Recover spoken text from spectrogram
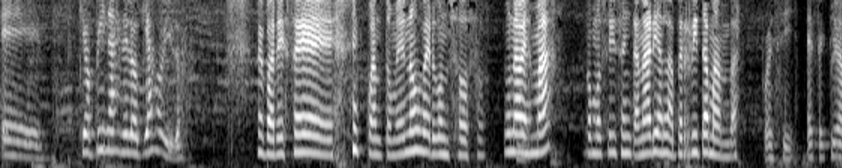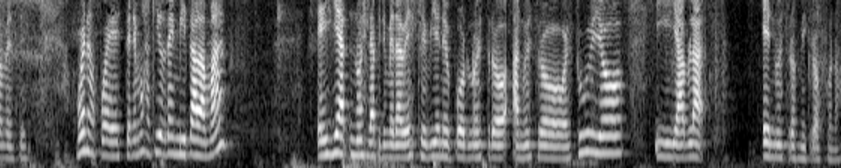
eh, ¿qué opinas de lo que has oído? Me parece cuanto menos vergonzoso. Una vez más, como se dice en Canarias, la perrita manda. Pues sí, efectivamente. Bueno, pues tenemos aquí otra invitada más. Ella no es la primera vez que viene por nuestro a nuestro estudio y habla en nuestros micrófonos.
